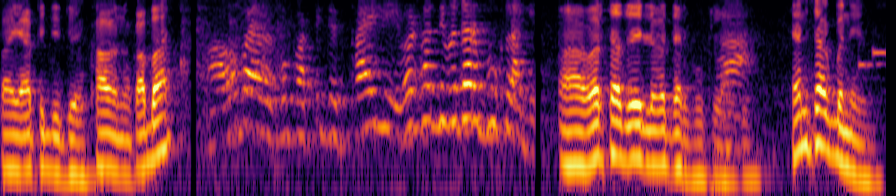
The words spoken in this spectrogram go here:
ભાઈ આપી દીધું છે ખાવાનું. કાબા હા હો ભાઈ હવે બપોર થઈ જાય ખાઈ લઈએ. વરસાદની વધારે ભૂખ લાગે. હા વરસાદ હોય એટલે વધારે ભૂખ લાગે. શેનું શાક બનાવ્યું?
